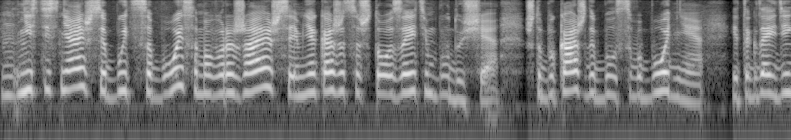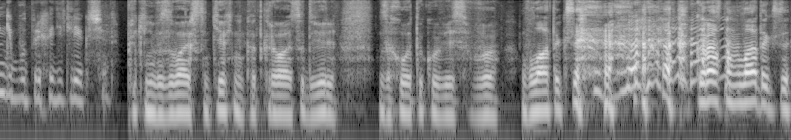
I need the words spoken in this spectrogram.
не стесняешься быть собой, самовыражаешься, и мне кажется, что за этим будущее, чтобы каждый был свободнее, и тогда и деньги будут приходить легче. Прикинь, вызываешь сантехника, открываются двери, заходит такой весь в, в латексе, в красном латексе,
